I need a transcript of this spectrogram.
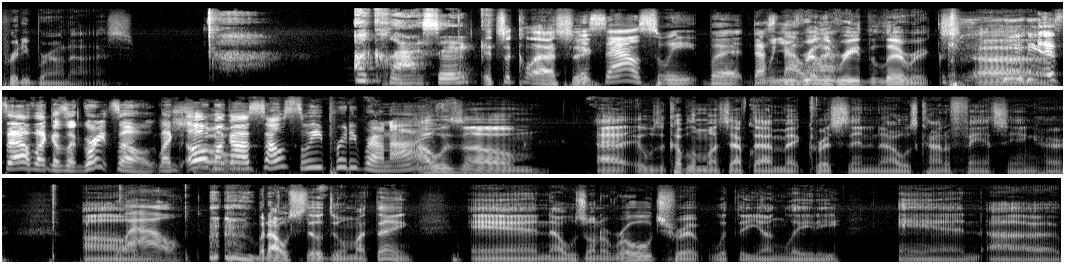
Pretty Brown Eyes. A classic. It's a classic. It sounds sweet, but that's when you not really why. read the lyrics. Uh, it sounds like it's a great song. Like, oh my God, so sweet, pretty brown eyes. I was um, at, it was a couple of months after I met Kristen, and I was kind of fancying her. Um, wow. but I was still doing my thing. And I was on a road trip with a young lady, and uh,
